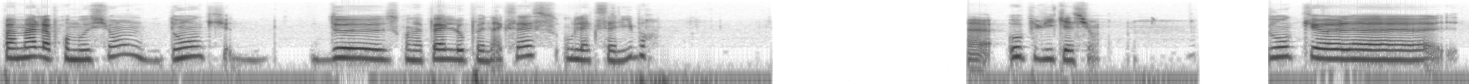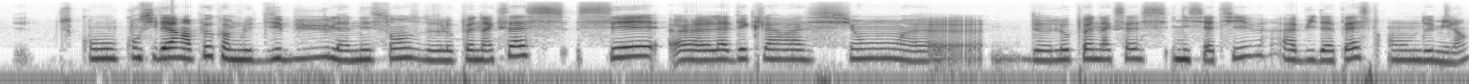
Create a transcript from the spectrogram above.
pas mal la promotion donc de ce qu'on appelle l'open access ou l'accès libre aux publications. Donc ce qu'on considère un peu comme le début, la naissance de l'open access, c'est euh, la déclaration euh, de l'open access initiative à Budapest en 2001.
